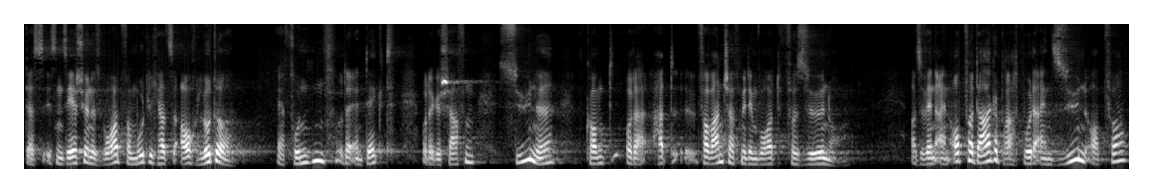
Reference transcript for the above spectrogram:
Das ist ein sehr schönes Wort. Vermutlich hat es auch Luther erfunden oder entdeckt oder geschaffen. Sühne kommt oder hat Verwandtschaft mit dem Wort Versöhnung. Also wenn ein Opfer dargebracht wurde, ein Sühnopfer,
